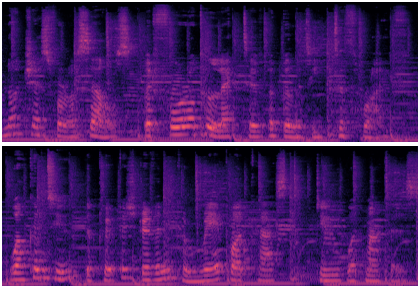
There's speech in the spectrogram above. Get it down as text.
not just for ourselves but for our collective ability to thrive. Welcome to the Purpose Driven Career Podcast Do What Matters.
